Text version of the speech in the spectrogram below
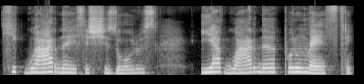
que guarda esses tesouros e aguarda por um mestre.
